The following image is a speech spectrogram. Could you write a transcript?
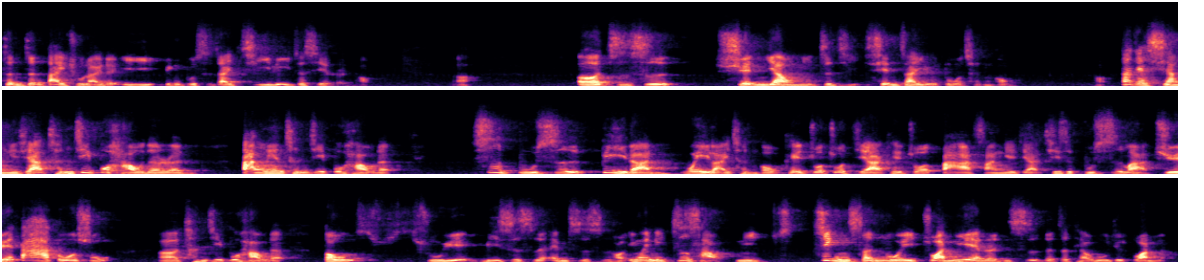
真正带出来的意义，并不是在激励这些人哦，啊，而只是炫耀你自己现在有多成功。好，大家想一下，成绩不好的人，当年成绩不好的。是不是必然未来成功可以做作家，可以做大商业家？其实不是嘛，绝大多数呃成绩不好的都属于 B 四十 M 四十哦，因为你至少你晋升为专业人士的这条路就断了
